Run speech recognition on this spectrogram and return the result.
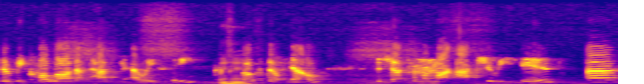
the recall law that passed in LA City. Because mm-hmm. folks don't know, the Chateau Marmont actually is uh,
